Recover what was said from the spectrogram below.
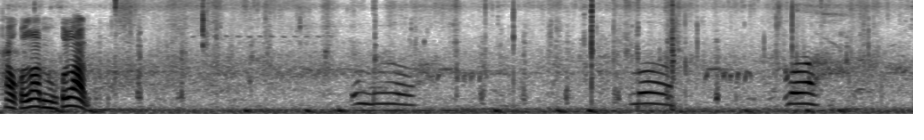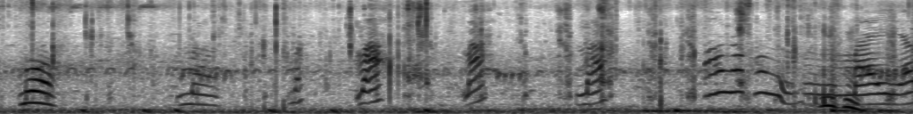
เขาก็ร้อนหมูก็ร้อนบัวบัวบัวมามามามามาไปอะ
